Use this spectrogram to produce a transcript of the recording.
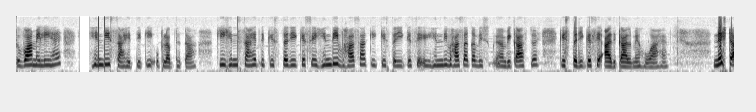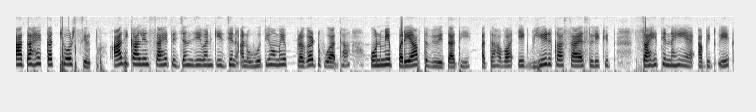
तो वह मिली है हिंदी साहित्य की उपलब्धता, कि हिंदी साहित्य किस तरीके से, हिंदी भाषा की किस तरीके से, हिंदी भाषा का विकास जो है, किस तरीके से आदिकाल में हुआ है। नेक्स्ट आता है कथ्य और शिल्प। आदिकालीन साहित्य जनजीवन की जिन अनुभूतियों में प्रकट हुआ था, उनमें पर्याप्त विविधता थी। अतः वह एक भीड़ का सायस लिखित साहित्य नहीं है, अपितु एक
